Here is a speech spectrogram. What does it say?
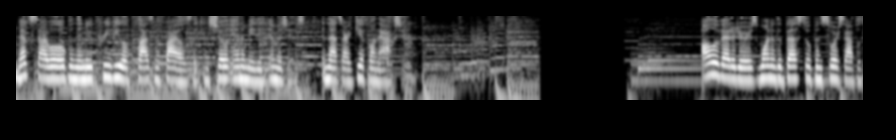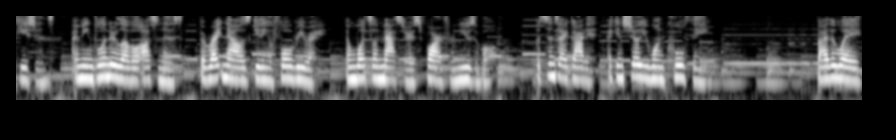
Next I will open the new preview of Plasma files that can show animated images, and that's our GIF on Action. Olive Editor is one of the best open source applications, I mean Blender level awesomeness, but right now is getting a full rewrite, and what's on master is far from usable. But since I got it, I can show you one cool thing. By the way,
